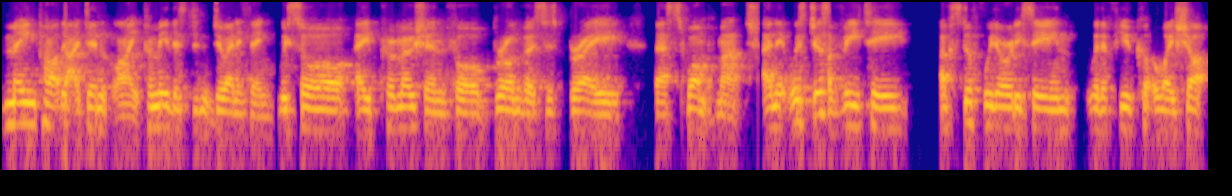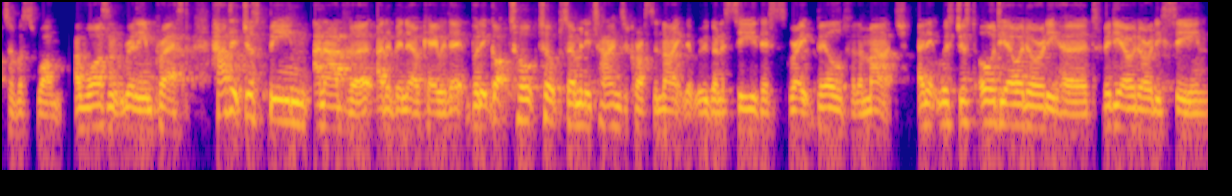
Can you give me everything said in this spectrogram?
main part that I didn't like. For me, this didn't do anything. We saw a promotion for Braun versus Bray their swamp match. And it was just a VT of stuff we'd already seen with a few cutaway shots of a swamp. I wasn't really impressed. Had it just been an advert, I'd have been okay with it. But it got talked up so many times across the night that we were going to see this great build for the match. And it was just audio I'd already heard, video I'd already seen.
